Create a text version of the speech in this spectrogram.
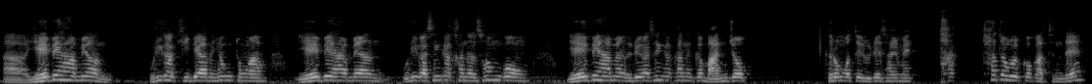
아, 예배하면 우리가 기대하는 형통함, 예배하면 우리가 생각하는 성공, 예배하면 우리가 생각하는 그 만족 그런 것들이 우리의 삶에 찾아올 것 같은데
